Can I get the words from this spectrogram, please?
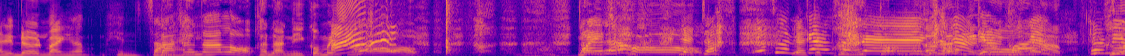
เดี๋ยวเดินมาอย่างเงี้ยแบบเห็นใจหน้าถ้าหน้าหลอกขนาดนี้ก็ไม่ชอบไม่ชอบอยากจะอยากจะคว้ากล้องมาฉันอยากแกรู้ไว้แบบคือ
